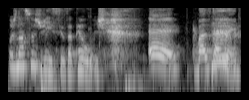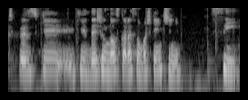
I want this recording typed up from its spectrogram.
Os nossos vícios até hoje. É, basicamente. coisas que, que deixam o nosso coração mais quentinho. Sim.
